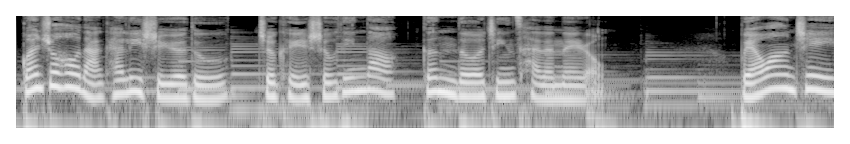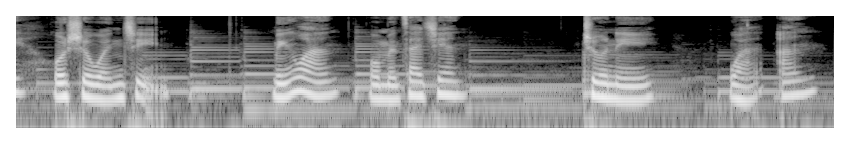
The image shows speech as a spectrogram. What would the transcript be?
关注后打开历史阅读，就可以收听到更多精彩的内容。不要忘记，我是文景，明晚我们再见。祝你晚安。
